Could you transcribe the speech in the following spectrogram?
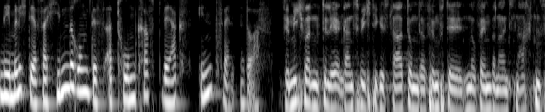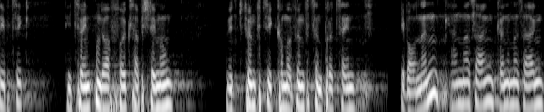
nämlich der Verhinderung des Atomkraftwerks in Zwentendorf. Für mich war natürlich ein ganz wichtiges Datum der 5. November 1978, die Zwentendorf Volksabstimmung mit 50,15 Prozent gewonnen, kann man sagen, können wir sagen.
